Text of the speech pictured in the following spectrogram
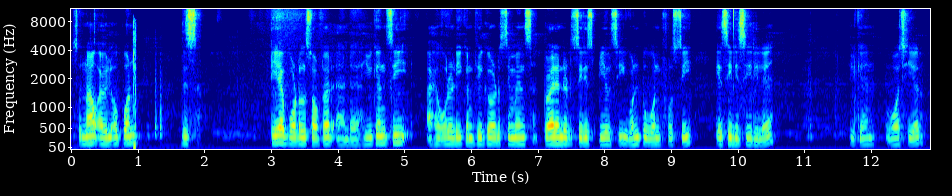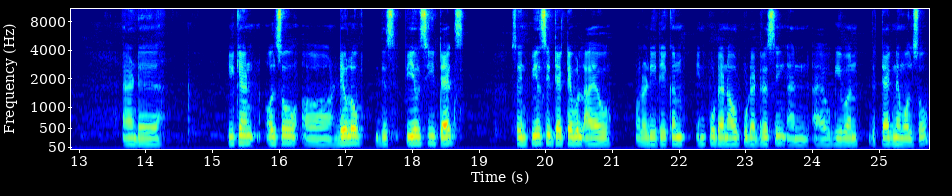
So now I will open this TIA portal software and uh, you can see I have already configured Siemens 1200 series PLC 1214C AC-DC relay you can watch here. And uh, you can also uh, develop this PLC tags. So in PLC tag table I have already taken input and output addressing and I have given the tag name also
